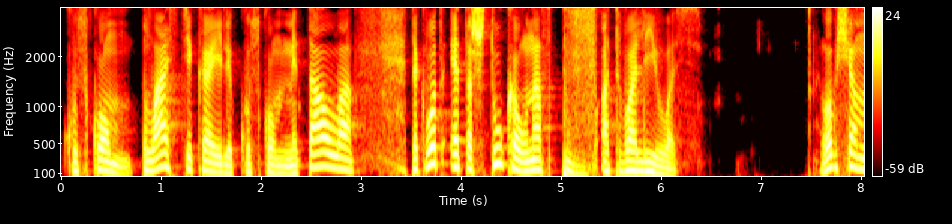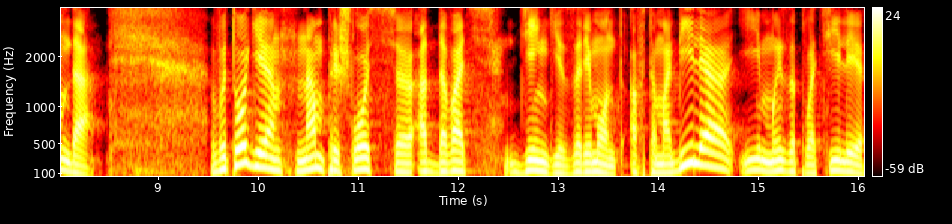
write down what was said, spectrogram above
куском пластика или куском металла. Так вот, эта штука у нас пуф, отвалилась. В общем, да. В итоге нам пришлось э, отдавать деньги за ремонт автомобиля, и мы заплатили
